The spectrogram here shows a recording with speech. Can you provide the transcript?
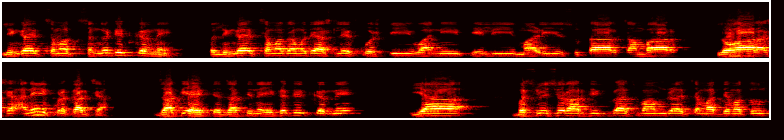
लिंगायत समाज संघटित करणे व लिंगायत समाजामध्ये असले कोष्टी वाणी तेली माळी सुतार चांभार लोहार अशा अनेक प्रकारच्या जाती आहेत त्या जातींना एकत्रित करणे या बसवेश्वर आर्थिक विकास महामंडळाच्या माध्यमातून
